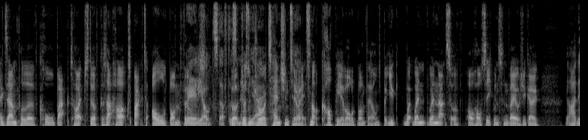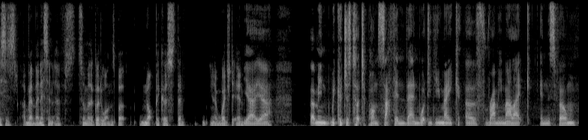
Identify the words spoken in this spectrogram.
example of callback type stuff because that harks back to old Bond films, really old stuff, doesn't but doesn't yeah. draw attention to yeah. it. It's not a copy of old Bond films, but you when when that sort of whole sequence unveils, you go, I, this is reminiscent of some of the good ones, but not because they've you know wedged it in. Yeah, yeah. I mean, we could just touch upon Safin then. What did you make of Rami Malek in this film?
